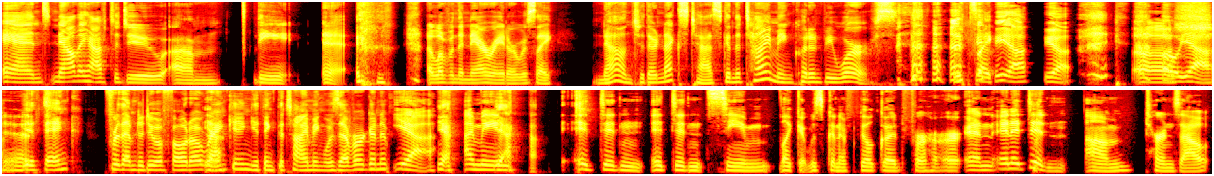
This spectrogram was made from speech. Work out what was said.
And now they have to do um the. eh, I love when the narrator was like, "Now to their next task, and the timing couldn't be worse." It's like- yeah yeah Oh, yeah. shit. You think for them to do a photo Yeah. ranking, you think the timing was ever going to? yeah Yeah. i mean Yeah. it didn't it didn't seem like it was going to feel good for her and and it didn't um turns out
